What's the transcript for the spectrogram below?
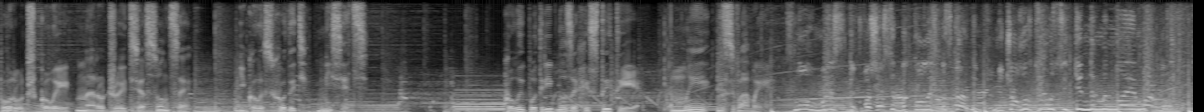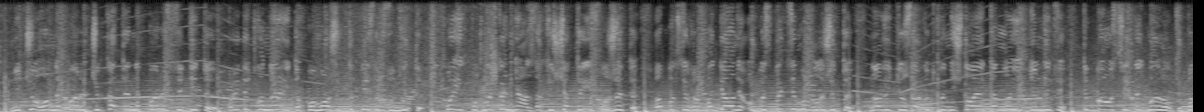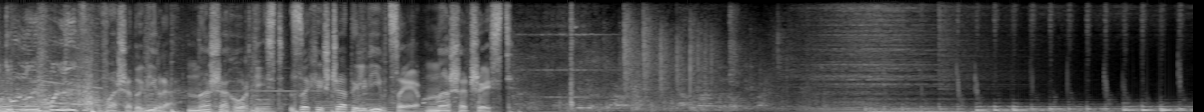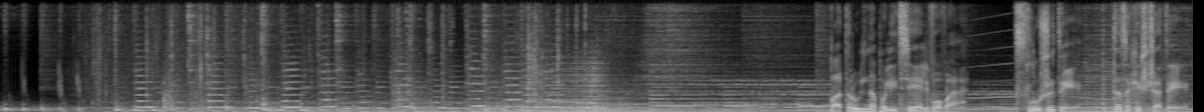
Поруч, коли народжується сонце і коли сходить місяць. Коли потрібно захистити, ми з вами. Зловмисник вважав себе колись безкарним. Нічого в цьому світі не минає марно. Нічого не перечекати, не пересидіти. Прийдуть вони і допоможуть тобі зрозуміти. Бо їх покликання захищати і служити, аби всі громадяни у безпеці могли жити. Поліції. Ваша довіра наша гордість. Захищати Львів це наша честь. Патрульна поліція Львова. Служити та захищати.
